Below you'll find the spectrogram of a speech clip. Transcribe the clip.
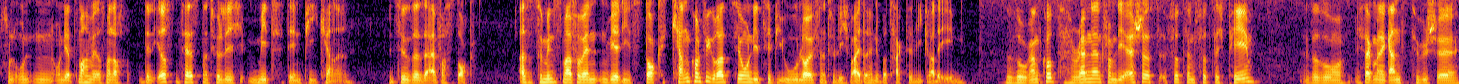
von unten. Und jetzt machen wir erstmal noch den ersten Test natürlich mit den Pi-Kernen, beziehungsweise einfach Stock. Also zumindest mal verwenden wir die Stock-Kernkonfiguration. Die CPU läuft natürlich weiterhin übertaktet wie gerade eben. So, ganz kurz, Remnant from the Ashes 1440p ist also, ich sag mal, eine ganz typische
